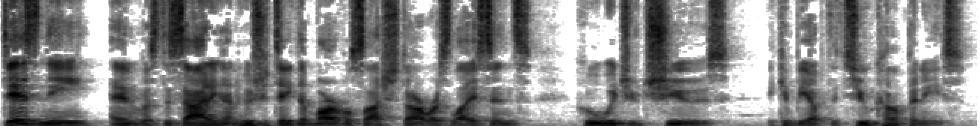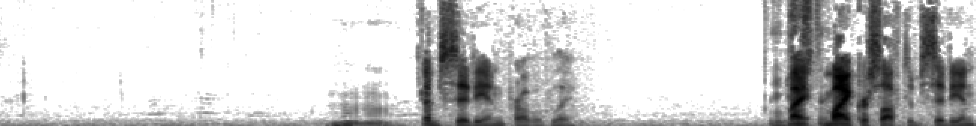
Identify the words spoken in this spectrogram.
Disney and was deciding on who should take the Marvel slash Star Wars license, who would you choose? It could be up to two companies. Obsidian, probably. Mi- Microsoft Obsidian.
